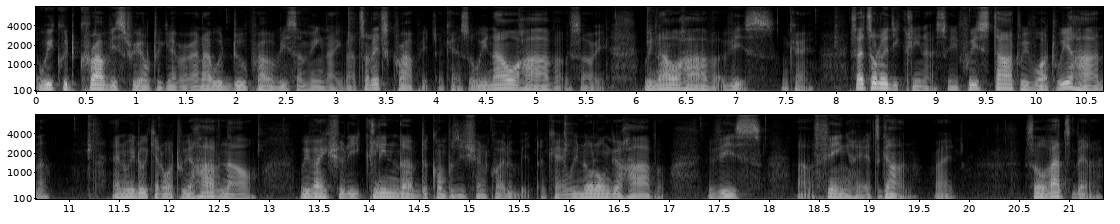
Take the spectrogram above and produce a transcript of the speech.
we could crop this tree altogether and I would do probably something like that. So let's crop it. Okay. So we now have oh, sorry. We now have this. Okay so that's already cleaner. So if we start with what we had and we look at what we have now, we've actually cleaned up the composition quite a bit. Okay, we no longer have this uh, thing here, it's gone, right? So that's better.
